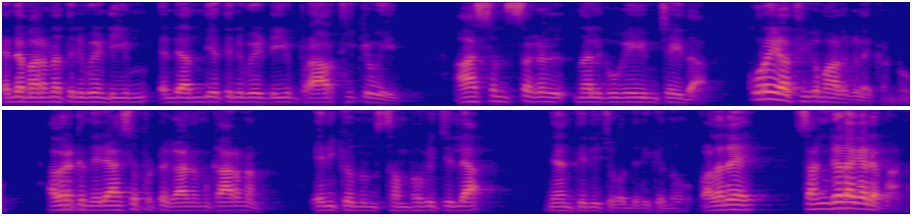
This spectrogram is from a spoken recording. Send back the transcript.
എന്റെ മരണത്തിന് വേണ്ടിയും എന്റെ അന്ത്യത്തിന് വേണ്ടിയും പ്രാർത്ഥിക്കുകയും ആശംസകൾ നൽകുകയും ചെയ്ത കുറേയധികം ആളുകളെ കണ്ടു. അവരൊക്കെ നിരാശപ്പെട്ട് കാണും കാരണം എനിക്കൊന്നും സംഭവിച്ചില്ല. ഞാൻ തിരിച്ചു വന്നിരിക്കുന്നു. വളരെ സങ്കടകരമാണ്.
